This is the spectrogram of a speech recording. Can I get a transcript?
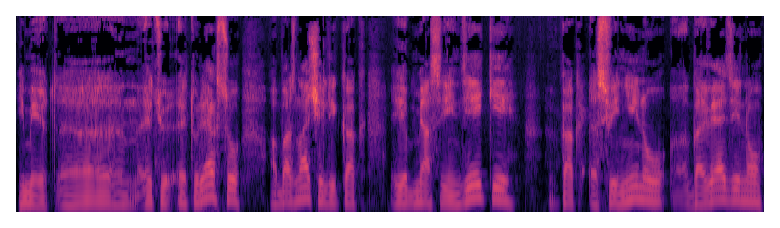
имеют э, эту, эту реакцию, обозначили как мясо индейки, как свинину, говядину,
